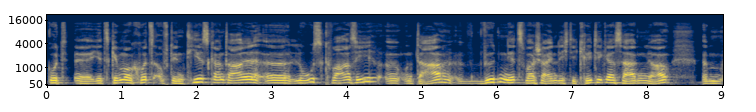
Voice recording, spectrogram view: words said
Gut, äh, jetzt gehen wir kurz auf den Tierskandal äh, los quasi. Äh, und da würden jetzt wahrscheinlich die Kritiker sagen, ja, ähm,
